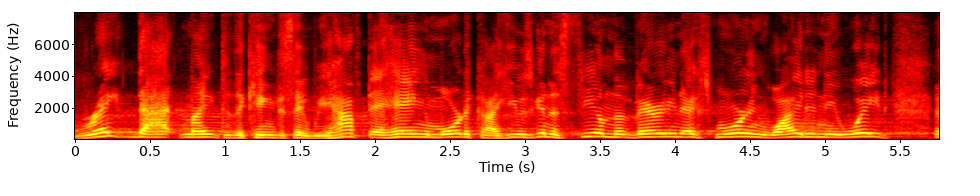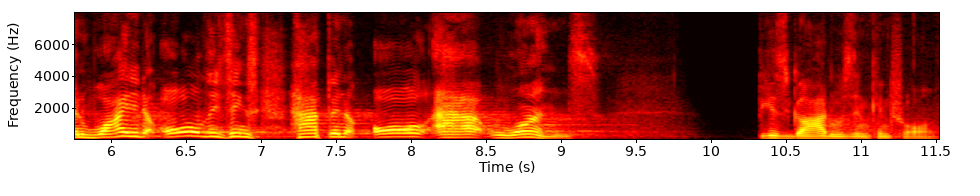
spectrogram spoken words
right that night to the king to say, We have to hang Mordecai? He was going to see him the very next morning. Why didn't he wait? And why did all of these things happen all at once? Because God was in control.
